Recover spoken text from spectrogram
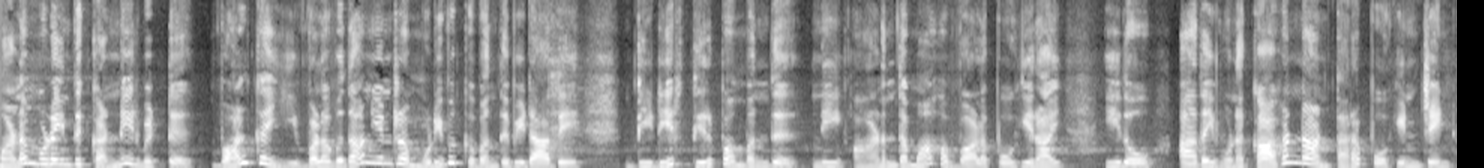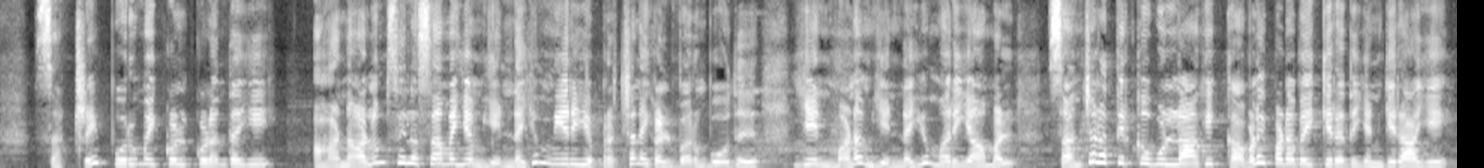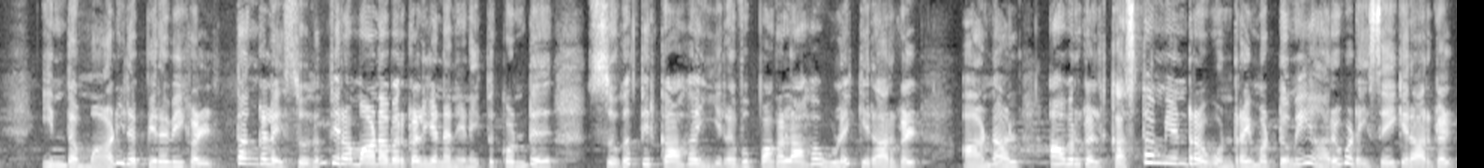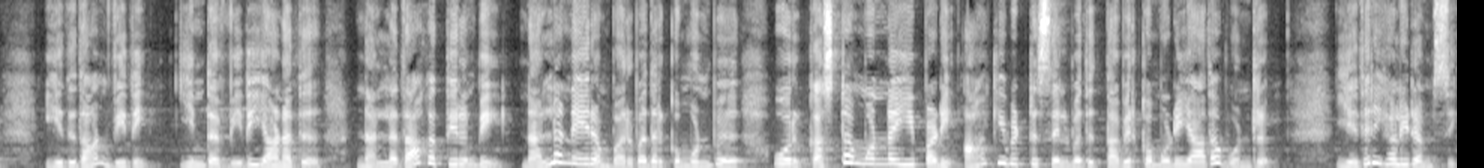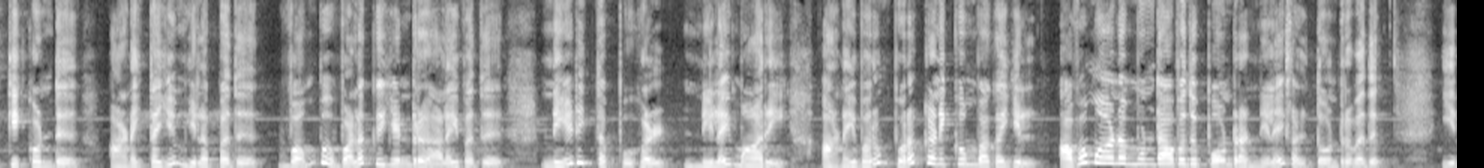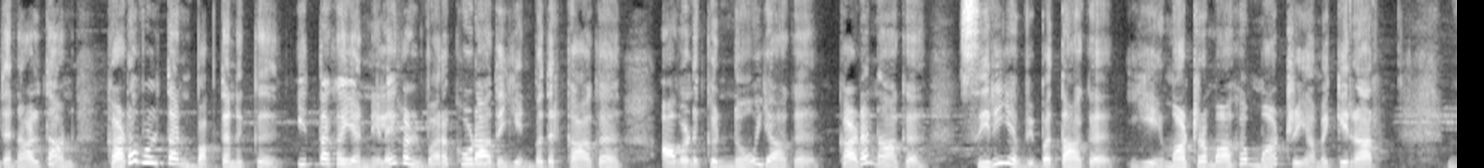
மனமுடைந்து கண்ணீர் விட்டு வாழ்க்கை இவ்வளவுதான் என்ற முடிவுக்கு வந்து விடாதே. திடீர் திருப்பம் வந்து நீ ஆனந்தமாக வாழப்போகிறாய் இதோ அதை உனக்காக நான் தரப்போகின்றேன் சற்றே பொறுமைக்குள் குழந்தையே ஆனாலும் சில சமயம் என்னையும் மீறிய பிரச்சனைகள் வரும்போது என் மனம் என்னையும் அறியாமல் சஞ்சலத்திற்கு உள்ளாகி கவலைப்பட வைக்கிறது என்கிறாயே. இந்த மானிட பிறவிகள் தங்களை சுதந்திரமானவர்கள் என நினைத்துக்கொண்டு சுகத்திற்காக இரவு பகலாக உழைக்கிறார்கள். ஆனால் அவர்கள் கஷ்டம் என்ற ஒன்றை மட்டுமே அறுவடை செய்கிறார்கள். இதுதான் விதி. இந்த விதியானது நல்லதாக திரும்பி நல்ல நேரம் வருவதற்கு முன்பு ஒரு கஷ்டம் முன்னை இப்படி ஆக்கிவிட்டு செல்வது தவிர்க்க முடியாத ஒன்று. எதிரிகளிடம் சிக்கிக்கொண்டு அனைத்தையும் இழப்பது வம்பு வழக்கு என்று அலைவது நீடித்த புகழ் நிலை மாறி அனைவரும் புறக்கணிக்கும் வகையில் அவமானம் உண்டாவது போன்ற நிலைகள் தோன்றுவது. இதனால்தான் கடவுள் தன் பக்தனுக்கு இத்தகைய நிலைகள் வரக்கூடாது என்பதற்காக அவனுக்கு நோயாக கடனாக சிறிய விபத்தாக ஏமாற்றமாக மாற்றி அமைக்கிறார்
